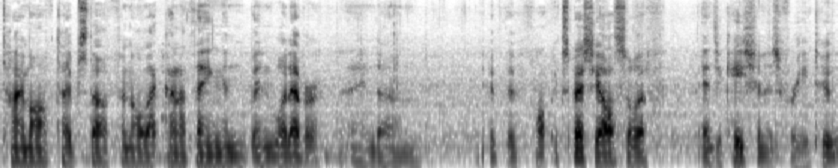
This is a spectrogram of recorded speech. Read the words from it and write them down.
time off type stuff and all that kind of thing and, and whatever. And um, if, if especially also if education is free too.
